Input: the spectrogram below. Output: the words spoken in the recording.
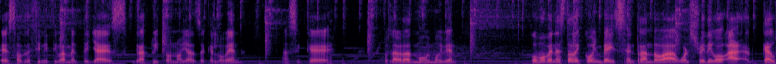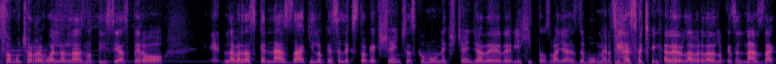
eso definitivamente ya es gratuito, ¿no? Ya desde que lo ven. Así que, pues la verdad, muy, muy bien. ¿Cómo ven esto de Coinbase entrando a Wall Street? Digo, ah, causó mucho revuelo en las noticias, pero eh, la verdad es que Nasdaq y lo que es el Stock Exchange es como un exchange ya de, viejitos, vaya, es de boomers, ya esa chingadera, la verdad, de lo que es el Nasdaq.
